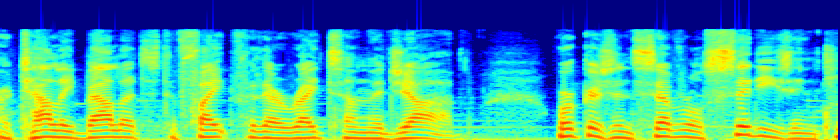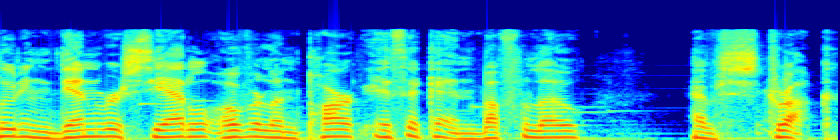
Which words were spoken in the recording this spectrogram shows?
or tally ballots to fight for their rights on the job. Workers in several cities, including Denver, Seattle, Overland Park, Ithaca, and Buffalo, have struck.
